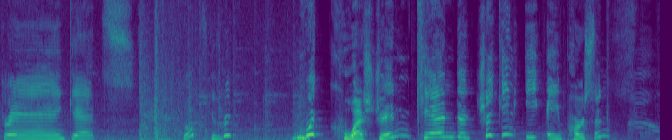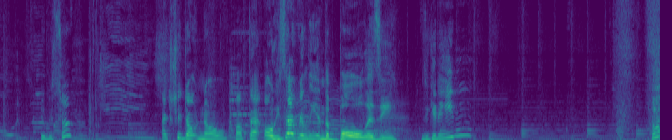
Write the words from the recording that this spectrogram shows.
Trinkets. Oh, excuse me. Quick question. Can the chicken eat a person? Excuse me, sir. Actually don't know about that. Oh, he's not really in the bowl, is he? Is he getting eaten?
